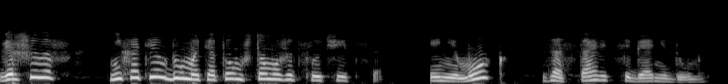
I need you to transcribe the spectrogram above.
Вершилов не хотел думать о том, что может случиться, и не мог заставить себя не думать.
